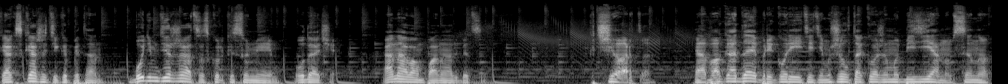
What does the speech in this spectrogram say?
Как скажете, капитан. Будем держаться, сколько сумеем. Удачи. Она вам понадобится. К черту. А пока дай прикурить этим желтокожим обезьянам, сынок.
